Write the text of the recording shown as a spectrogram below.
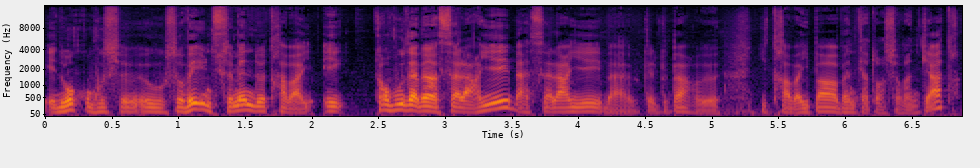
Et donc, on vous, vous sauvez une semaine de travail. Et quand vous avez un salarié, bah, salarié, bah, quelque part, euh, il ne travaille pas 24 heures sur 24,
